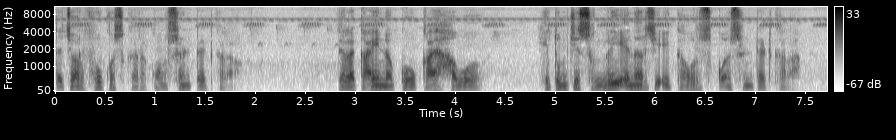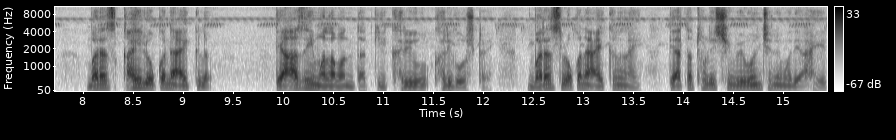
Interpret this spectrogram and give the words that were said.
त्याच्यावर फोकस करा कॉन्सन्ट्रेट करा. त्याला काय नको काय हवं हे तुमची सगळी एनर्जी एकावरच कॉन्सन्ट्रेट करा. बऱ्याच काही लोकांनी ऐकलं. ते आजही मला म्हणतात की खरी खरी गोष्ट आहे. बऱ्याच लोकांनी ऐकलं नाही. ते आता थोडीशी विवंचनेमध्ये आहेत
